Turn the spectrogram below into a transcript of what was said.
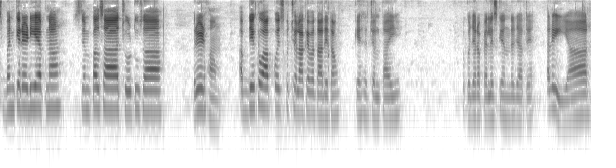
गाइस बन के रेडी है अपना सिंपल सा, छोटू सा रेड फार्म अब देखो आपको इसको चला के बता देता हूँ, कैसे चलता है ये. तो ज़रा, पहले इसके अंदर जाते हैं. अरे यार,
